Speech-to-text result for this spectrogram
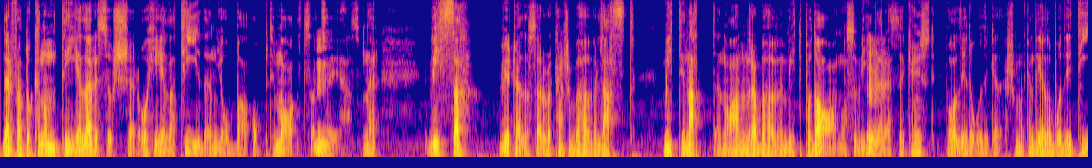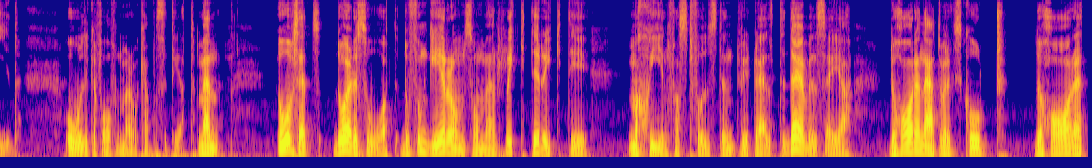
Därför att då kan de dela resurser och hela tiden jobba optimalt så att Mm. säga. Så när vissa virtuella server kanske behöver last mitt i natten och andra behöver mitt på dagen och så vidare. Mm. Så det kan ju vara lite olika där, så man kan dela både i tid och olika former av kapacitet. Men oavsett, då är det så att då fungerar de som en riktig, riktig maskin fast fullständigt virtuellt. Det vill säga, du har en nätverkskort, du har ett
